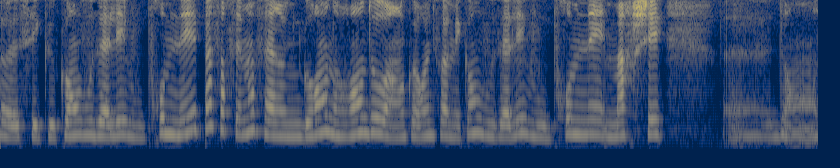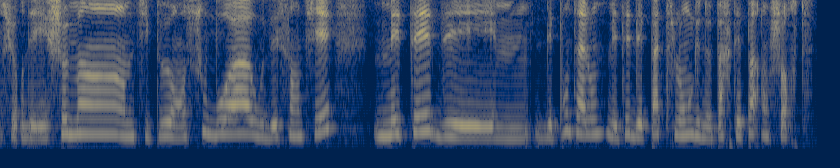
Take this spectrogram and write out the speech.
euh, c'est que quand vous allez vous promener, pas forcément faire une grande rando, hein, encore une fois, mais quand vous allez vous promener, marcher sur des chemins un petit peu en sous-bois ou des sentiers, mettez des, des pantalons, mettez des pattes longues, ne partez pas en short.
